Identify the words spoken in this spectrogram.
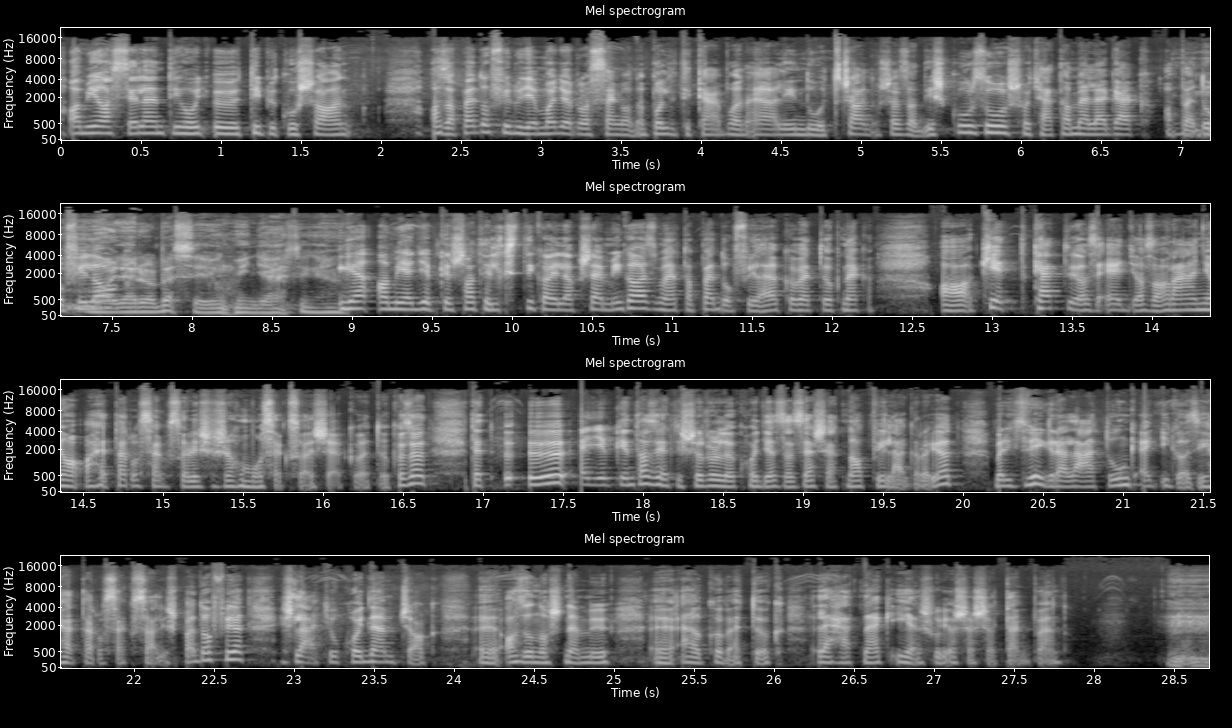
ami azt jelenti, hogy ő tipikusan Az a pedofil, ugye Magyarországon a politikában elindult sajnos az a diskurzus, hogy hát a melegek a pedofilok. Majd erről beszéljünk mindjárt, igen. Igen, ami egyébként statisztikailag sem igaz, mert a pedofil elkövetőknek a két, kettő az egy az aránya a heteroszexuális és a homoszexuális elkövető között. Tehát ő, ő egyébként azért is örülök, hogy ez az eset napvilágra jött, mert itt végre látunk egy igazi heteroszexuális pedofilt, és látjuk, hogy nem csak azonos nemű elkövetők lehetnek ilyen súlyos esetekben. Mm.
